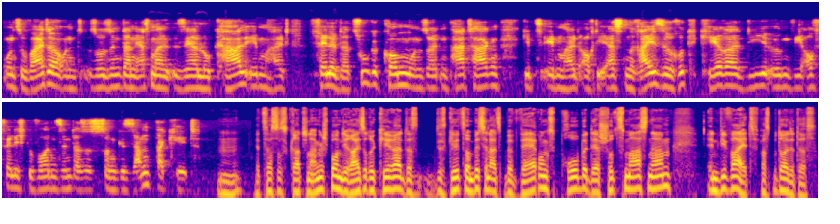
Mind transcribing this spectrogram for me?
und so weiter. Und so sind dann erstmal sehr lokal eben halt Fälle dazugekommen und seit ein paar Tagen gibt es eben halt auch die ersten Reiserückkehrer, die irgendwie auffällig geworden sind. Das ist so ein Gesamtpaket. Mhm. Jetzt hast du es gerade schon angesprochen, die Reiserückkehrer, das, das gilt so ein bisschen als Bewährungsprobe der Schutzmaßnahmen. Inwieweit? Was bedeutet das?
